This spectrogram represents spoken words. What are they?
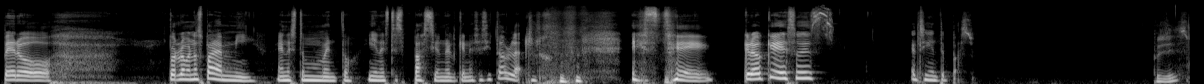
Pero, por lo menos para mí, en este momento y en este espacio en el que necesito hablar, este, creo que eso es el siguiente paso. Pues yes.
